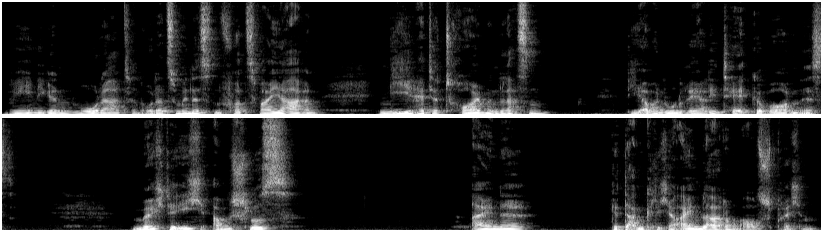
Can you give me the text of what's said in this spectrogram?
wenigen Monaten oder zumindest vor zwei Jahren nie hätte träumen lassen, die aber nun Realität geworden ist, möchte ich am Schluss eine gedankliche Einladung aussprechen.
